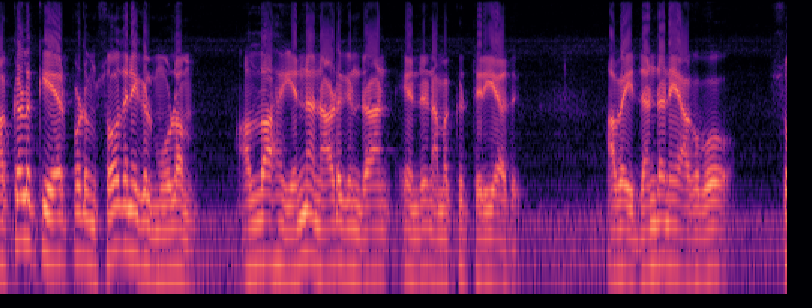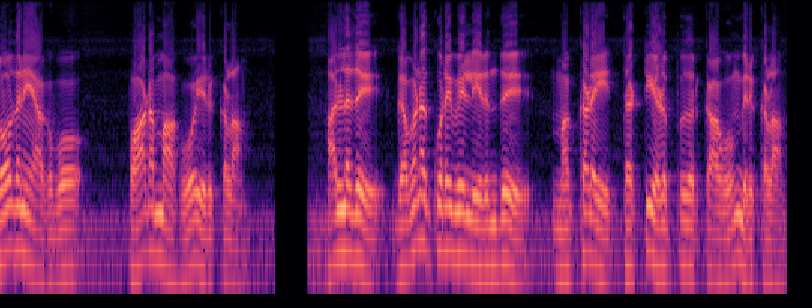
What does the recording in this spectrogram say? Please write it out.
மக்களுக்கு ஏற்படும் சோதனைகள் மூலம் அல்லாஹ் என்ன நாடுகின்றான் என்று நமக்கு தெரியாது. அவை தண்டனையாகவோ சோதனையாகவோ பாடமாகவோ இருக்கலாம். அல்லது கவனக்குறைவில் இருந்து மக்களை தட்டி எழுப்புவதற்காகவும் இருக்கலாம்.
